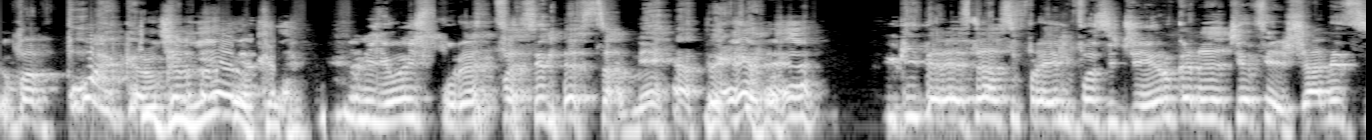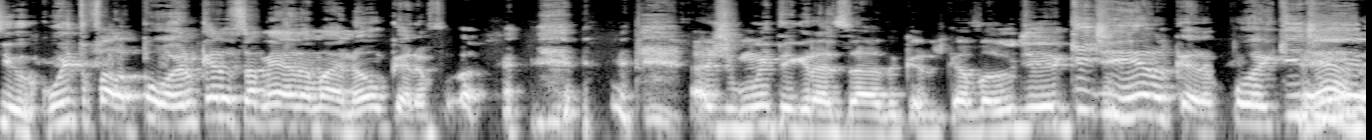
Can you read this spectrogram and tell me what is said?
eu falo, porra, cara, Que o cara dinheiro, tá cara. 30 milhões por ano fazendo essa merda. cara. É, é. Se o que interessasse pra ele fosse dinheiro, o cara já tinha fechado esse circuito. Fala, pô, eu não quero essa merda mais, não, cara. Pô. Acho muito engraçado, cara. Os caras falando dinheiro. Que dinheiro, cara? Porra, que É, dinheiro.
